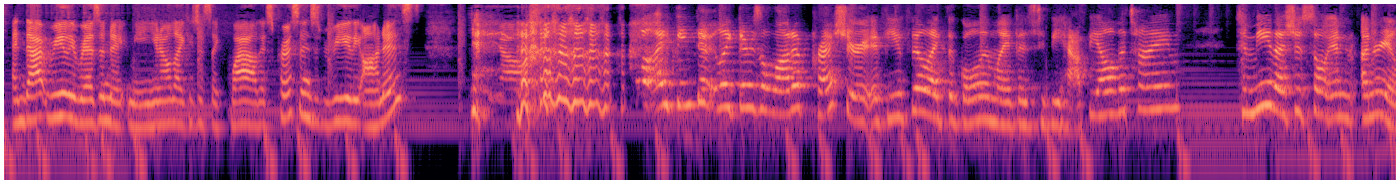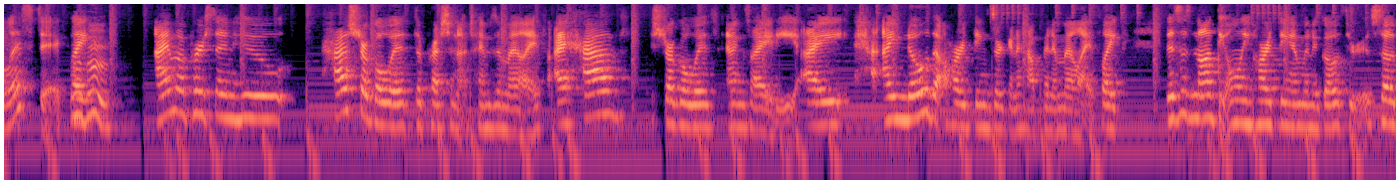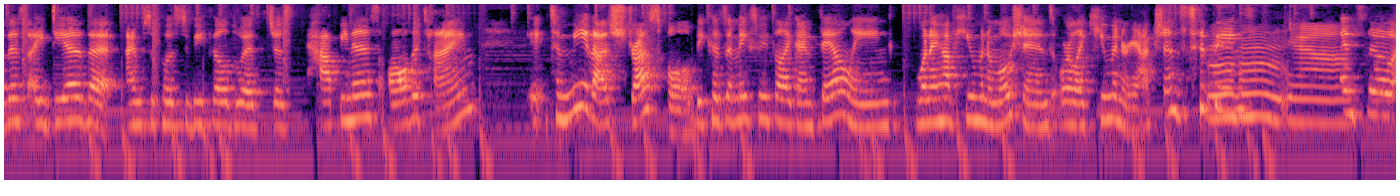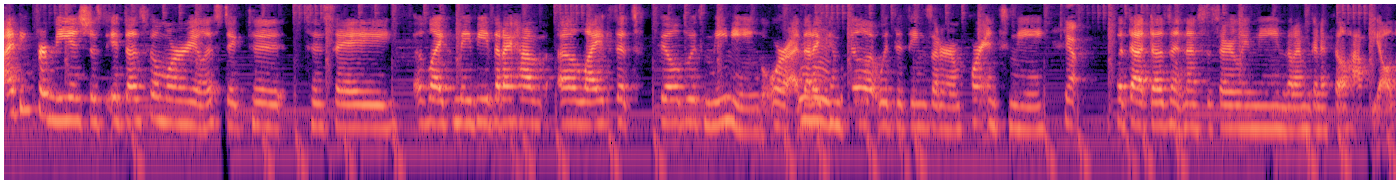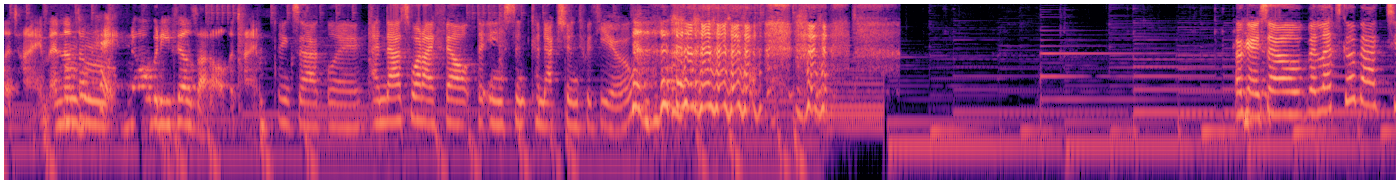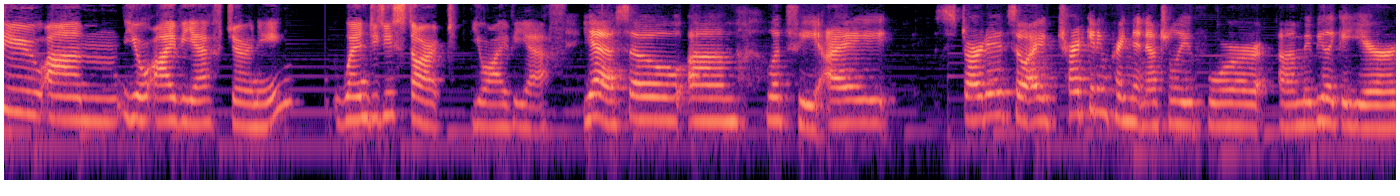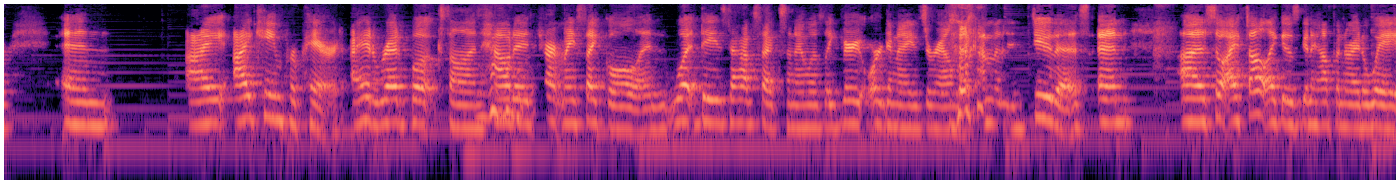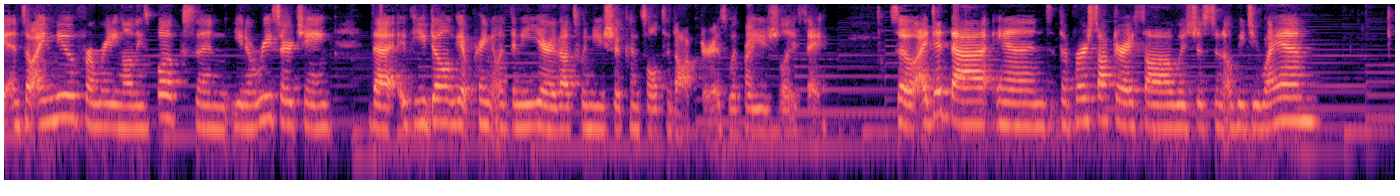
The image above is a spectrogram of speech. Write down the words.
and that really resonate me. You know, like it's just like, wow, this person is really honest. You know? well, I think that like there's a lot of pressure if you feel like the goal in life is to be happy all the time. To me, that's just so unrealistic. Like, mm-hmm. I'm a person who has struggled with depression at times in my life. I have struggled with anxiety. I I know that hard things are going to happen in my life. Like this is not the only hard thing I'm going to go through. So this idea that I'm supposed to be filled with just happiness all the time it, to me that's stressful because it makes me feel like i'm failing when i have human emotions or like human reactions to things mm-hmm, yeah and so i think for me it's just it does feel more realistic to to say like maybe that i have a life that's filled with meaning or mm-hmm. that i mm-hmm. can fill it with the things that are important to me yeah but that doesn't necessarily mean that I'm going to feel happy all the time. And that's mm-hmm. okay. Nobody feels that all the time. Exactly. And that's what I felt the instant connections with you. okay, so but let's go back to um, your IVF journey. When did you start your IVF? Yeah, so um, let's see. I started, so I tried getting pregnant naturally for um, maybe like a year, and I I came prepared. I had read books on how to chart my cycle and what days to have sex, and I was like very organized around like I'm going to do this, and uh, so I felt like it was going to happen right away. And so I knew from reading all these books and you know researching that if you don't get pregnant within a year, that's when you should consult a doctor, is what they usually say. So I did that, and the first doctor I saw was just an OBGYN,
